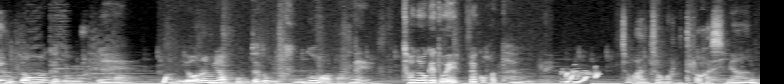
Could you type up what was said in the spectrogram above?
조경하기 너무 좋겠다. 네. 근데 여름이랑 봄 때 너무 궁금하다. 네, 저녁에도 예쁠 것 같아요. 음. 좀 안쪽으로 들어가시면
